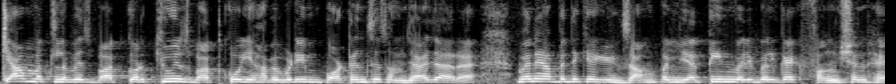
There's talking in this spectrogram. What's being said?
क्या मतलब इस बात को और क्यों इस बात को यहाँ पे बड़ी इंपॉर्टेंस से समझाया जा रहा है? मैंने यहाँ पे देखिए एक एग्ज़ाम्पल लिया, तीन वेरिएबल का एक फ़ंक्शन है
